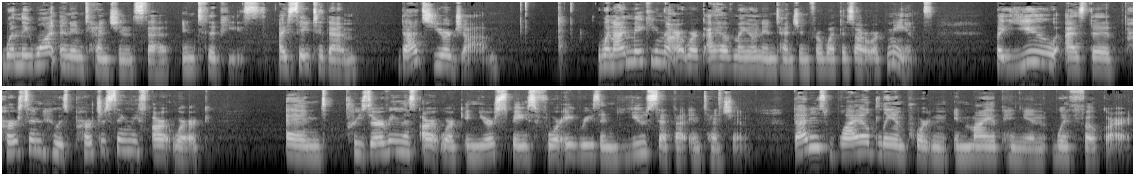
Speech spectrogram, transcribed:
when they want an intention set into the piece, I say to them, that's your job. When I'm making the artwork, I have my own intention for what this artwork means. But you, as the person who is purchasing this artwork and preserving this artwork in your space for a reason, you set that intention. That is wildly important, in my opinion, with folk art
